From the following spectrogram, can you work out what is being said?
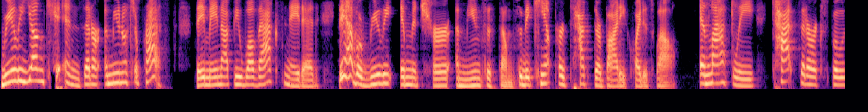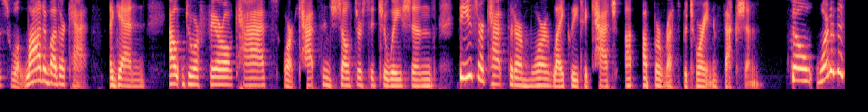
Really young kittens that are immunosuppressed. They may not be well vaccinated. They have a really immature immune system, so they can't protect their body quite as well. And lastly, cats that are exposed to a lot of other cats. Again, outdoor feral cats or cats in shelter situations. These are cats that are more likely to catch an upper respiratory infection. So, what are the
